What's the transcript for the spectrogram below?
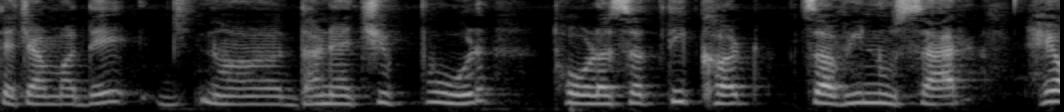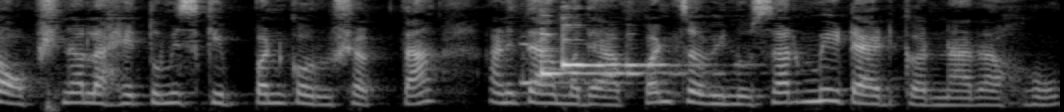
त्याच्यामध्ये धण्याची पूड थोडंसं तिखट चवीनुसार. हे ऑप्शनल आहे. तुम्ही स्किप पण करू शकता. आणि त्यामध्ये आपण चवीनुसार मीठ ॲड करणार आहोत.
